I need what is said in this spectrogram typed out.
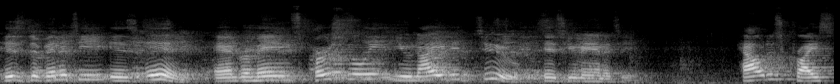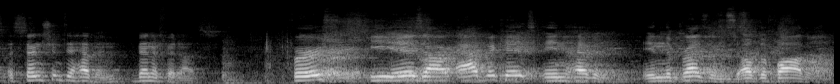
his divinity is in and remains personally united to his humanity. How does Christ's ascension to heaven benefit us? First, he is our advocate in heaven, in the presence of the Father.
